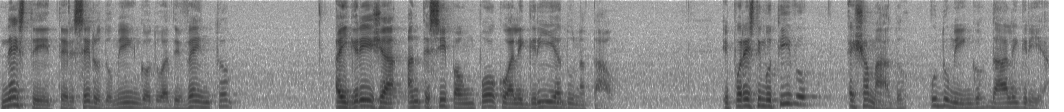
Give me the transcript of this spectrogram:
Neste terceiro domingo do Advento, a Igreja antecipa um pouco a alegria do Natal. E por este motivo é chamado o Domingo da Alegria.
